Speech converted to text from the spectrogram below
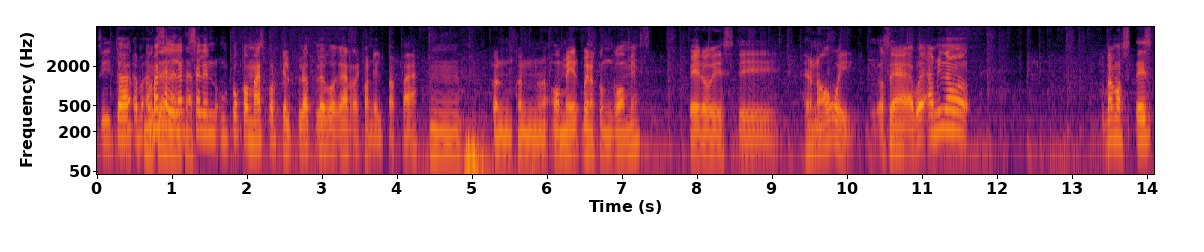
Sí, ta- No, no más adelante salen un poco más porque el plot luego agarra con el papá, mm, con, con Homer, bueno, con Gómez. Pero este. Pero no, güey. O sea, a mí no. Vamos, es,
